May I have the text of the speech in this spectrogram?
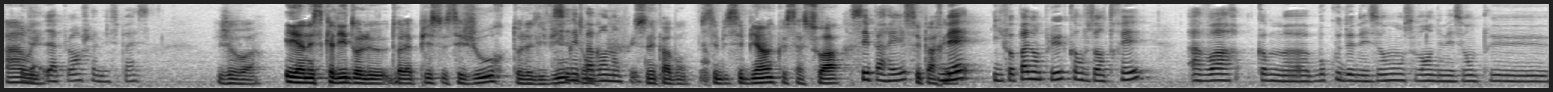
Ah Et oui, la, la planche, un espace. je vois. Et un escalier dans, le, dans la pièce de séjour, dans le living. Ce n'est pas bon non plus. Ce n'est pas bon. C'est bien que ça soit Séparé. séparé. Mais il ne faut pas non plus, quand vous entrez, avoir, comme euh, beaucoup de maisons, souvent des maisons plus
